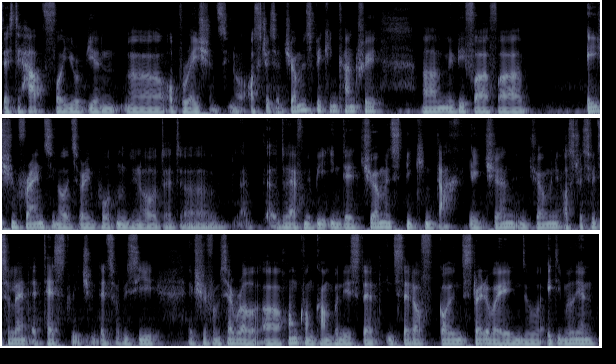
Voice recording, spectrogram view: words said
there's the hub for European uh, operations. You know, Austria is a German-speaking country. Um, maybe for, for Asian friends, you know, it's very important, you know, that uh, to have maybe in the German-speaking DACH region in Germany, Austria, Switzerland, a test region. That's what we see actually from several uh, Hong Kong companies that instead of going straight away into 80 million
